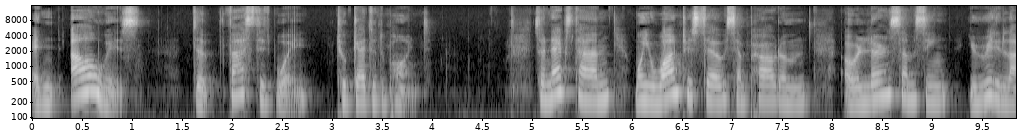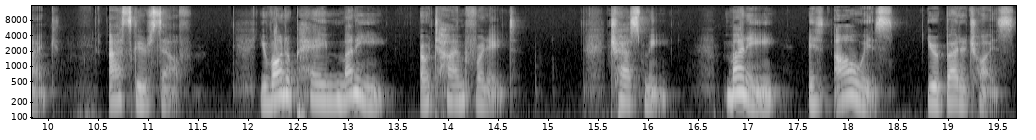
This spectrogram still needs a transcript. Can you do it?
And always the fastest way to get to the point. So next time when you want to solve some problem or learn something you really like, ask yourself, you want to pay money or time for it? Trust me, money is always your better choice.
